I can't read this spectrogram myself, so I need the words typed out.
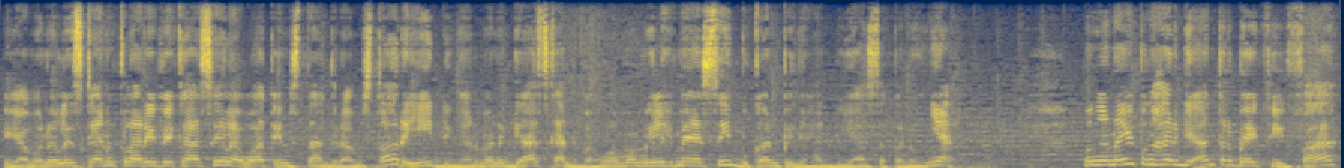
Ia menuliskan klarifikasi lewat Instagram Story dengan menegaskan bahwa memilih Messi bukan pilihan dia sepenuhnya. Mengenai penghargaan terbaik FIFA,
